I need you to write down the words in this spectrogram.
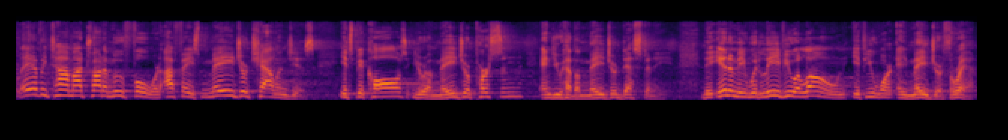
Well, every time I try to move forward, I face major challenges. It's because you're a major person and you have a major destiny. The enemy would leave you alone if you weren't a major threat.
